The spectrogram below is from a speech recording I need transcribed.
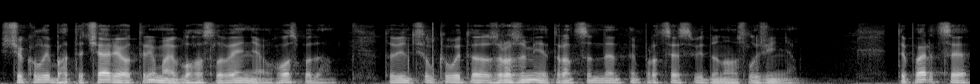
що коли Батачаря отримає благословення Господа, то він цілковито зрозуміє трансцендентний процес відданого служіння. Тепер це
